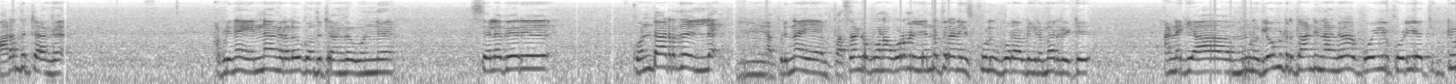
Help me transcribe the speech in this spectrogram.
மறந்துட்டாங்க. அப்படின்னா என்னங்கிற அளவுக்கு வந்துட்டாங்க. ஒன்று சில பேர் கொண்டாடுறதே இல்லை. அப்படின்னா என் பசங்க போனால் கூட என்னத்தில் அன்றைக்கி ஸ்கூலுக்கு போகிறேன் அப்படிங்கிற மாதிரி இருக்குது அன்னைக்கு மூணு கிலோமீட்டர் தாண்டி நாங்கள் போய் கொடியேற்றிட்டு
